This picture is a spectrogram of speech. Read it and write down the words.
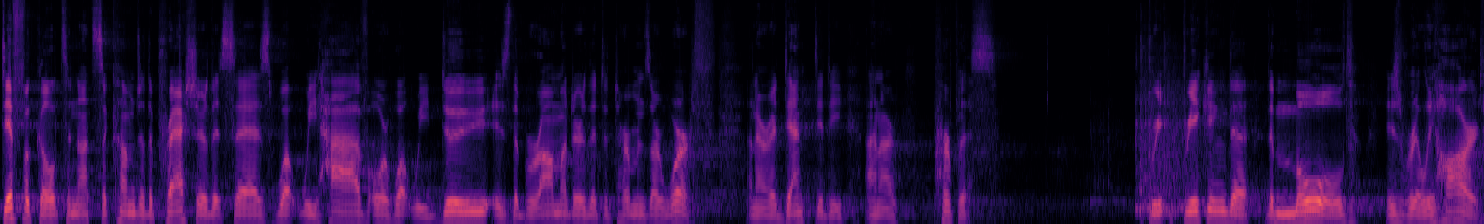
difficult to not succumb to the pressure that says what we have or what we do is the barometer that determines our worth and our identity and our purpose. Bre- breaking the, the mold is really hard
